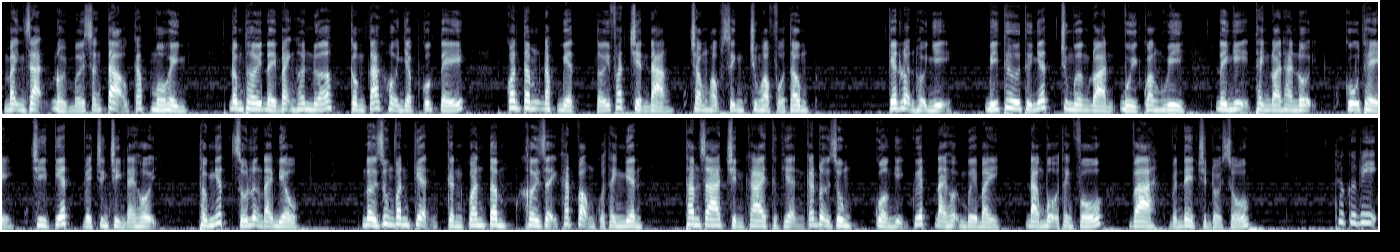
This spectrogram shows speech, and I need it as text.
mạnh dạn đổi mới sáng tạo các mô hình, đồng thời đẩy mạnh hơn nữa công tác hội nhập quốc tế, quan tâm đặc biệt tới phát triển Đảng trong học sinh trung học phổ thông. Kết luận hội nghị, Bí thư thứ nhất Trung ương Đoàn Bùi Quang Huy đề nghị Thành đoàn Hà Nội cụ thể, chi tiết về chương trình đại hội, thống nhất số lượng đại biểu. Nội dung văn kiện cần quan tâm khơi dậy khát vọng của thanh niên, tham gia triển khai thực hiện các nội dung của nghị quyết Đại hội 17 Đảng bộ thành phố và vấn đề chuyển đổi số. Thưa quý vị,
